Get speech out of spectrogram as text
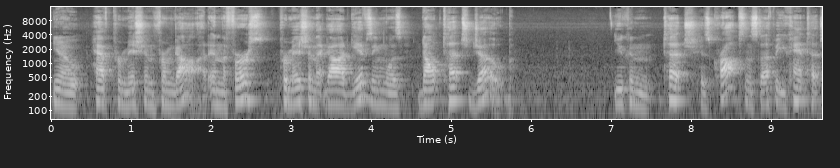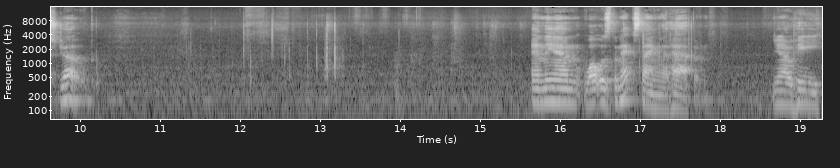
you know, have permission from God. And the first permission that God gives him was don't touch Job. You can touch his crops and stuff, but you can't touch Job. And then what was the next thing that happened? You know, he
